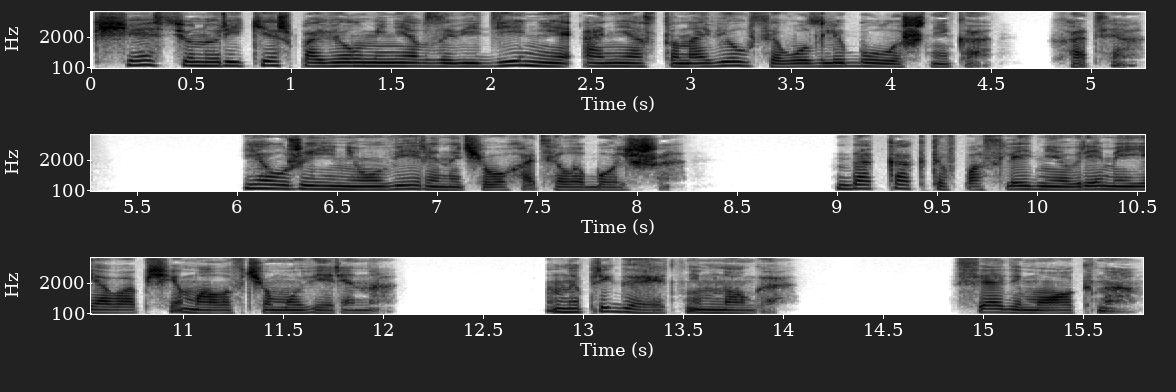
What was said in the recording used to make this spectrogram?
К счастью, Нурикеш повел меня в заведение, а не остановился возле булочника, хотя я уже и не уверена, чего хотела больше. Да как-то в последнее время я вообще мало в чем уверена. Напрягает немного. Сядем у окна.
